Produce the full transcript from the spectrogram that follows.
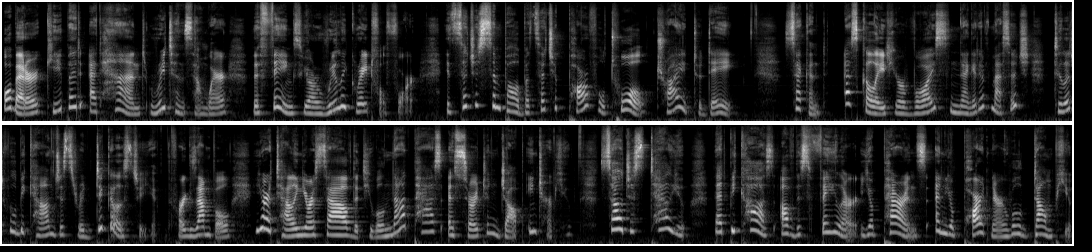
or better, keep it at hand, written somewhere, the things you are really grateful for. It's such a simple but such a powerful tool. Try it today. Second, escalate your voice negative message till it will become just ridiculous to you. For example, you are telling yourself that you will not pass a certain job interview. So just tell you that because of this failure, your parents and your partner will dump you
